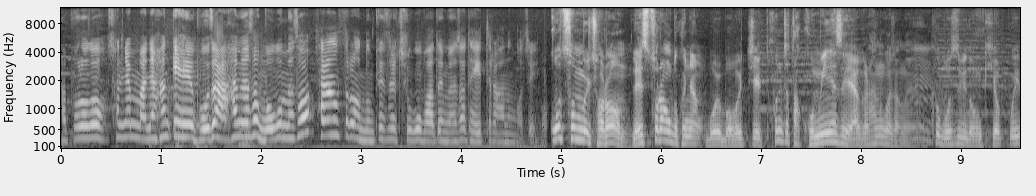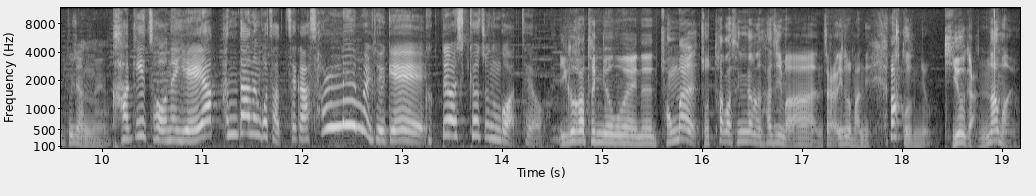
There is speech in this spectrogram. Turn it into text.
앞으로도 천년만년 함께 해보자 하면서 먹으면서 사랑스러운 눈빛을 주고받으면서 데이트를 하는 거지. 꽃 선물처럼 레스토랑도 그냥 뭘 먹을지 혼자 다 고민해서 예약을 하는 거잖아요. 그 모습이 너무 귀엽고 예쁘지 않나요? 가기 전에 예약한다는 것 자체가 설렘을 되게 극대화시켜주는 것 같아요. 이거 같은 경우에는 정말 좋다고 생각은 하지만 제가 이걸 많이 해봤거든요. 기억이 안 남아요.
